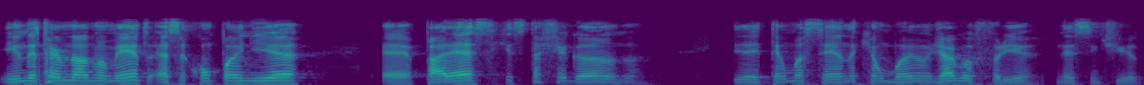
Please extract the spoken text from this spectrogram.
Em um determinado momento, essa companhia é, parece que está chegando, e tem uma cena que é um banho de água fria, nesse sentido.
